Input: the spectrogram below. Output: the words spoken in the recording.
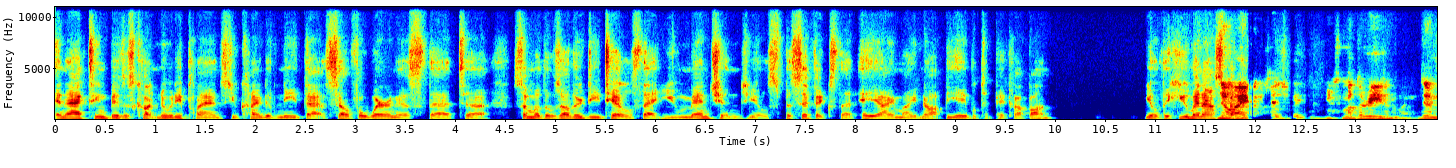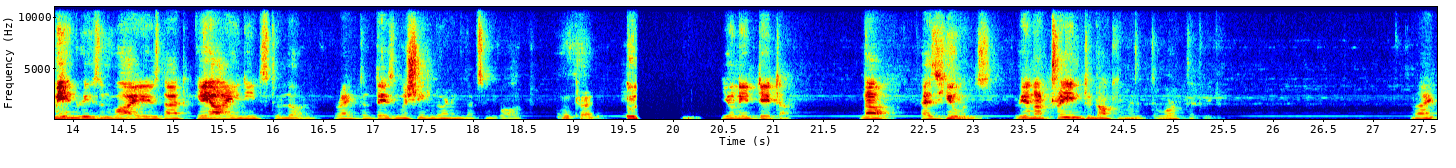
enacting business continuity plans, you kind of need that self awareness that uh, some of those other details that you mentioned, you know, specifics that AI might not be able to pick up on. You know, the human aspect. No, I, that's not the reason why. The main reason why is that AI needs to learn, right? That there's machine learning that's involved. Okay. You need data. Now, as humans, we are not trained to document the work that we do right?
